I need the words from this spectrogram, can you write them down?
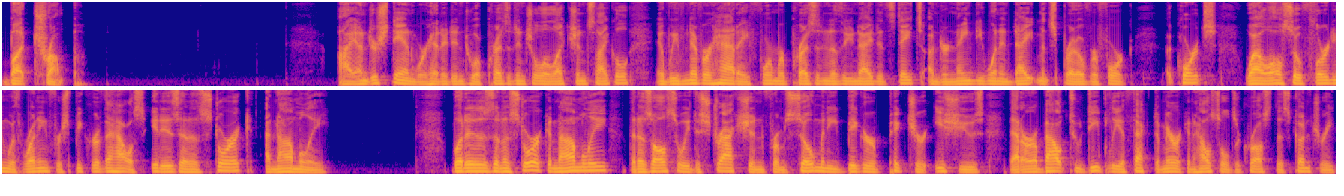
but Trump. I understand we're headed into a presidential election cycle, and we've never had a former president of the United States under 91 indictments spread over four courts while also flirting with running for Speaker of the House. It is an historic anomaly but it is an historic anomaly that is also a distraction from so many bigger picture issues that are about to deeply affect American households across this country.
